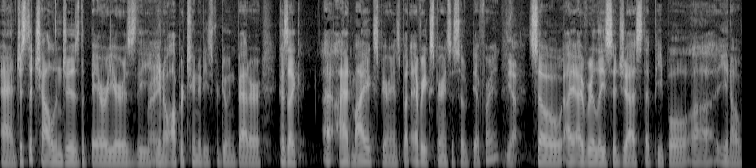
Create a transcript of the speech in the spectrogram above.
And just the challenges, the barriers, the Right. you know opportunities for doing better. Because like I, I had my experience, but every experience is so different. Yeah. So I, I really suggest that people, uh, you know,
